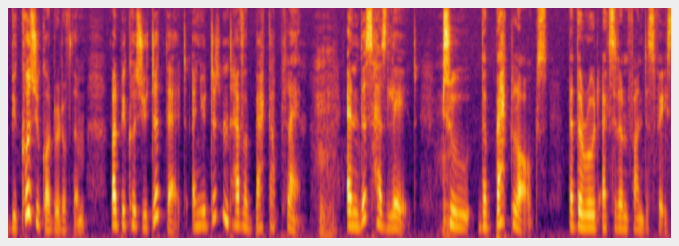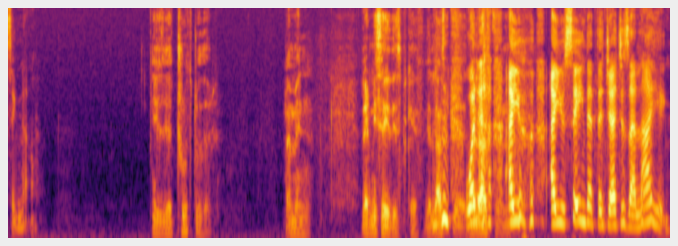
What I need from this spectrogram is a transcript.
because you got rid of them, but because you did that and you didn't have a backup plan. Mm-hmm. And this has led to the backlogs that the Road Accident Fund is facing now. Is there truth to that? I mean, let me say this because the last. Uh, what the last, are you are you saying that the judges are lying?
